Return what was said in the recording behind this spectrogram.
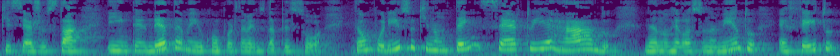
que se ajustar e entender também o comportamento da pessoa. Então, por isso que não tem certo e errado. Né? No relacionamento é feito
